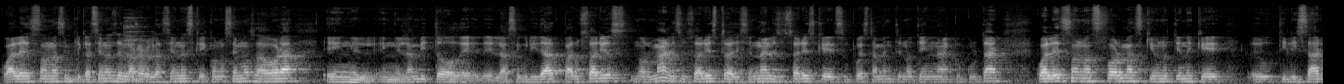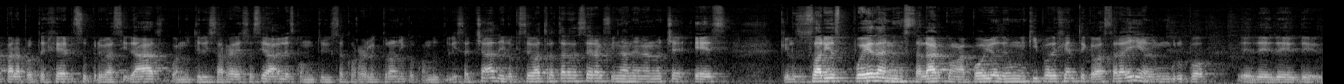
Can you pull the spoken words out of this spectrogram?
cuáles son las implicaciones de las revelaciones que conocemos ahora en el, en el ámbito de, de, la seguridad para usuarios normales, usuarios tradicionales, usuarios que supuestamente no tienen nada que ocultar, cuáles son las formas que uno tiene que eh, utilizar para proteger su privacidad cuando utiliza redes sociales, cuando utiliza correo electrónico, cuando utiliza chat y lo que se va a tratar de hacer al final en la noche es que los usuarios puedan instalar con apoyo de un equipo de gente que va a estar ahí, un grupo de, de, de,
